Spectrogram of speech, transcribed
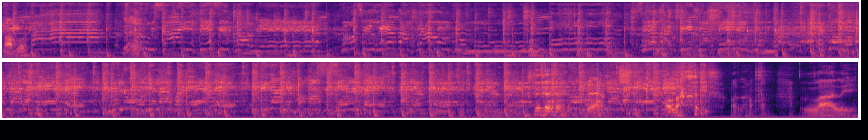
Pabllo? Damn. Damn. Hold on. hold on, hold on. Lali.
